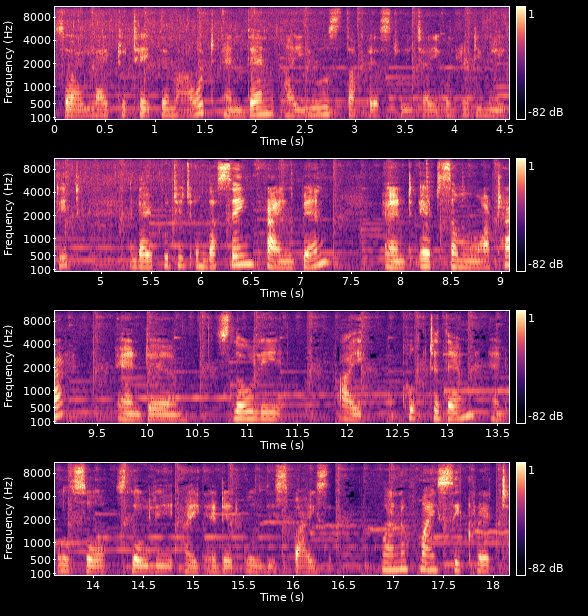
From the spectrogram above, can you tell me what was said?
So i like to take them out and then i use the paste which i already made it. And i put it on the same frying pan and add some water and uh, slowly I cooked them and also slowly I added all the spice. One of my secret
